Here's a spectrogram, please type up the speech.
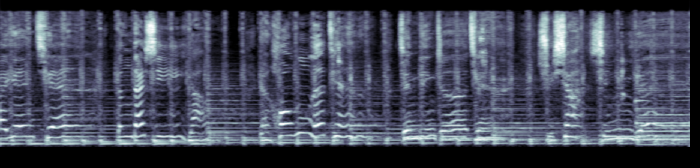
在眼前等待夕阳染红了天肩并着肩许下心愿。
